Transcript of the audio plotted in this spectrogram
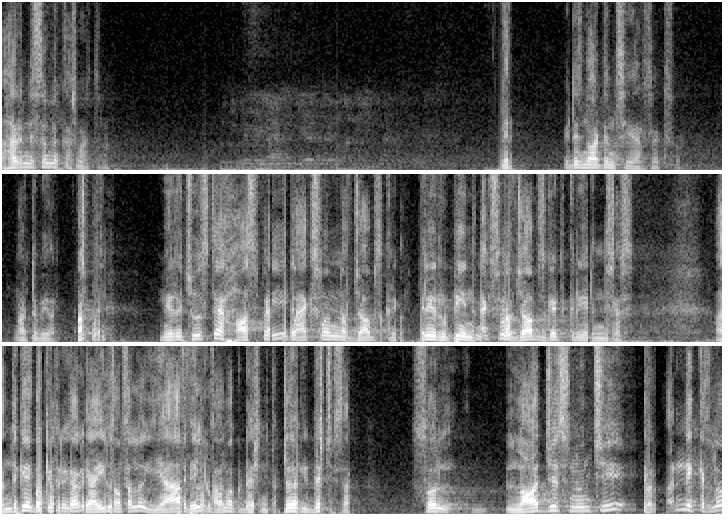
అహర్నిశలు మేము కష్టపడుతున్నాం it is not in CR set so not to be మీరు చూస్తే hospital maximum of jobs create very రూపీన్ maximum of jobs get create in this అందుకే ముఖ్యమంత్రి గారు ఐదు సంవత్సరాల్లో యాభై మాకు డెస్ట్ సార్ సో లాడ్జెస్ నుంచి అన్ని కేసులో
